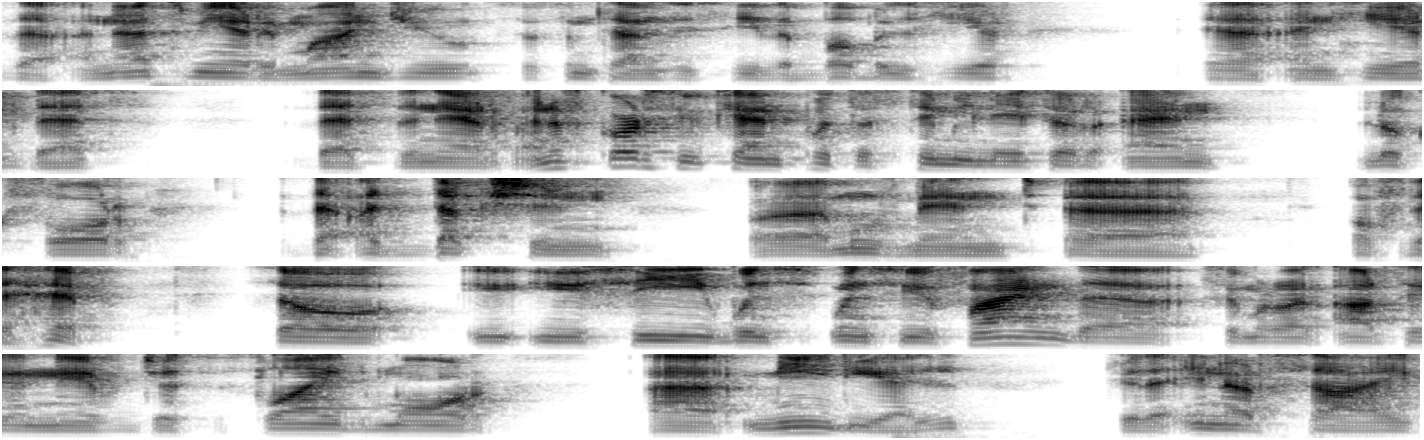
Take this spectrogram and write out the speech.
the anatomy, remind you. So sometimes you see the bubble here uh, and here, that's, that's the nerve. And of course you can put a stimulator and look for the adduction uh, movement uh, of the hip. So you, you see once, once you find the femoral artery and nerve, just slide more uh, medial to the inner thigh.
